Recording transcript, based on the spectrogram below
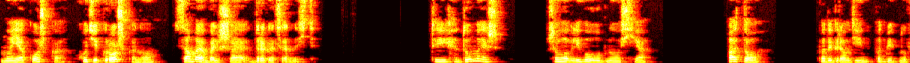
«Моя кошка, хоть и крошка, но самая большая драгоценность». «Ты думаешь?» — шаловливо улыбнулась я. «А то!» — подыграл Дин, подмигнув.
